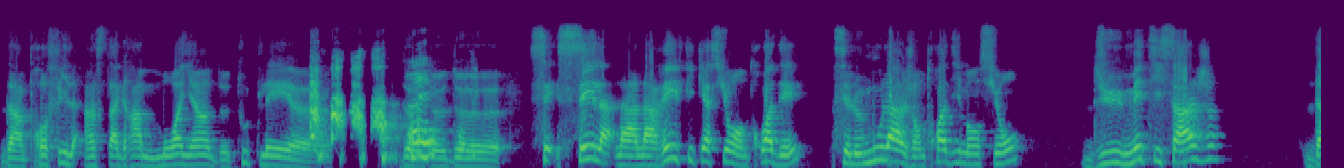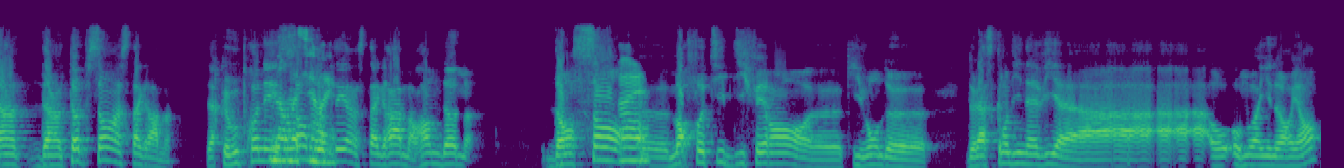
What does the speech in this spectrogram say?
d'un profil Instagram moyen de toutes les, euh, de, Ouais. de, de- c'est la, la, la réification en 3D, c'est le moulage en trois dimensions du métissage d'un top 100 Instagram. C'est-à-dire que vous prenez Non, mais 100 c'est vrai. beautés Instagram random dans 100 Ouais. euh, morphotypes différents euh, qui vont de, de la Scandinavie à- à- à- à- au, au Moyen-Orient,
